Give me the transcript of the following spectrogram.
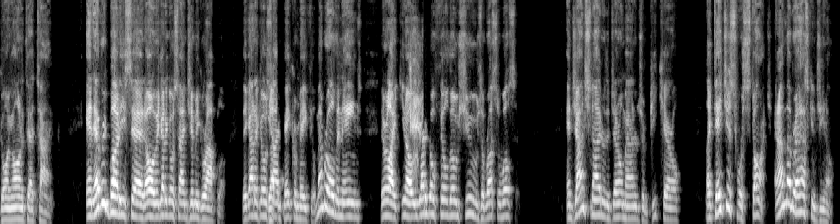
going on at that time, and everybody said, "Oh, they got to go sign Jimmy Garoppolo. They got to go yep. sign Baker Mayfield." Remember all the names? They were like, you know, you got to go fill those shoes of Russell Wilson. And John Schneider, the general manager, and Pete Carroll, like they just were staunch. And I remember asking Geno,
